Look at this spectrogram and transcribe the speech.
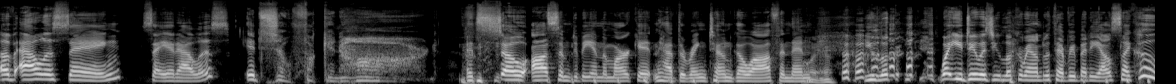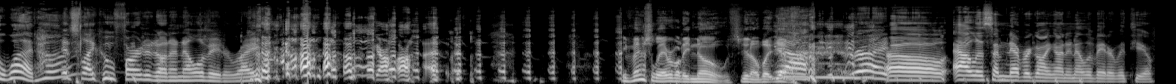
of Alice saying, "Say it, Alice." it's so fucking hard It's so awesome to be in the market and have the ringtone go off, and then Oh, yeah. you look. What you do is you look around with everybody else, like who, what, huh? it's like who farted on an elevator right oh, God. Eventually, everybody knows, you know, but yeah. right Oh, Alice, I'm never going on an elevator with you.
